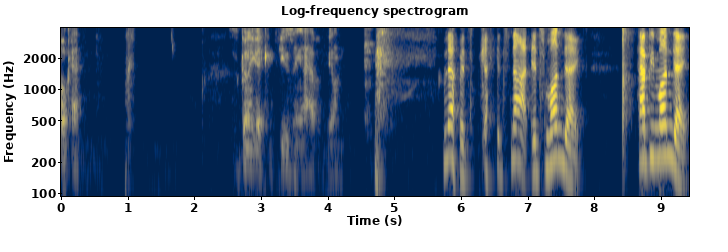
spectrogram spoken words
Okay is going to get confusing. I have a feeling. no, it's it's not. It's Monday. Happy Monday.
